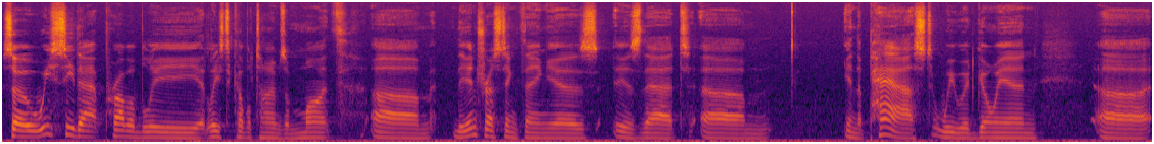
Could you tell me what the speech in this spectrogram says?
So we see that probably at least a couple times a month. Um, the interesting thing is is that um, in the past we would go in uh,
